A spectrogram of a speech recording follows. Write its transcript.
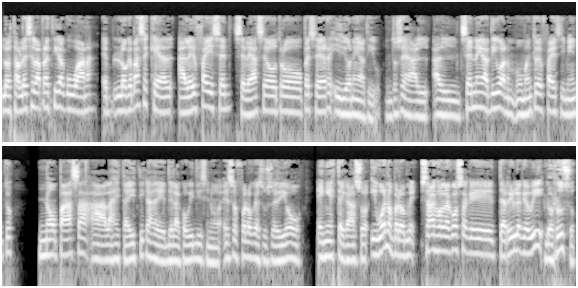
lo establece la práctica cubana. Eh, lo que pasa es que al, al él fallecer se le hace otro PCR y dio negativo. Entonces, al, al ser negativo al momento del fallecimiento, no pasa a las estadísticas de, de la COVID-19. Eso fue lo que sucedió en este caso. Y bueno, pero mi- ¿sabes otra cosa que terrible que vi? Los rusos.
